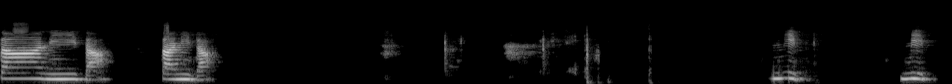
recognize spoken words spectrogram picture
Tanida. Tanida. Mid. Mid.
